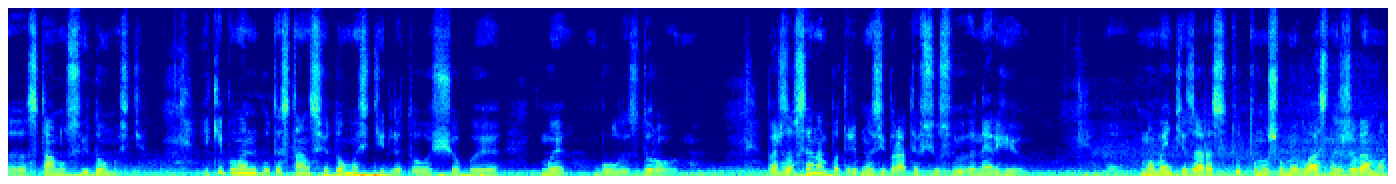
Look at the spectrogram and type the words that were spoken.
е, стану свідомості. Який повинен бути стан свідомості для того, щоб ми були здоровими? Перш за все, нам потрібно зібрати всю свою енергію в моменті зараз і тут, тому що ми, власне, живемо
